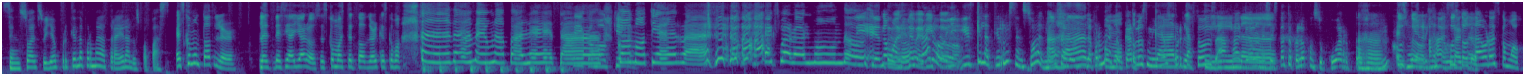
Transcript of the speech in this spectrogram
sensual suya porque es la forma de atraer a los papás. Es como un toddler. Les decía Yaros, es como este toddler que es como, "Ah, dame una paleta. Sí, como tierra. Exploro el mundo. Sí, es como ¿no? este bebito. Claro, y, y es que la tierra es sensual, ¿no? o sea, la forma de tocar los niños, porque todos ajá, claro, necesitan tocarlo con su cuerpo. Ajá. muy Justo, ajá, justo. Tauro es como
